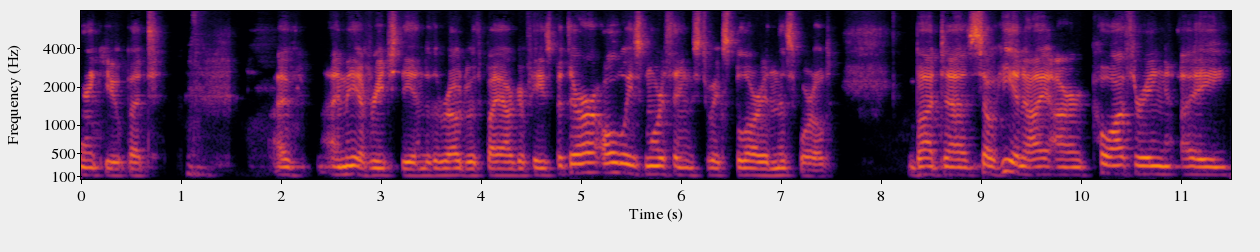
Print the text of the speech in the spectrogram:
thank you, but I've, I may have reached the end of the road with biographies, but there are always more things to explore in this world. But uh, so he and I are co authoring a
